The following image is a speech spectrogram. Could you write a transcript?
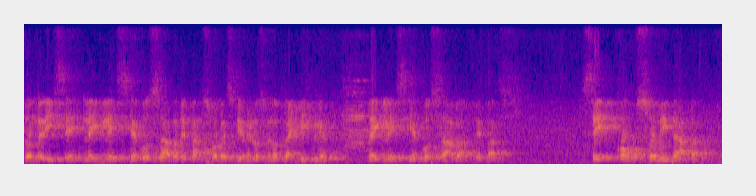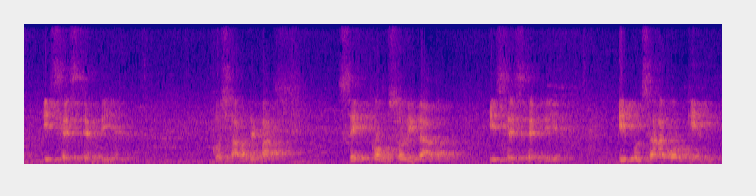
donde dice la iglesia gozaba de paz, o escriben los que no traen Biblia, la iglesia gozaba de paz. Se consolidaba y se extendía. Gozaba de paz, se consolidaba y se extendía. ¿Impulsada por quién?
